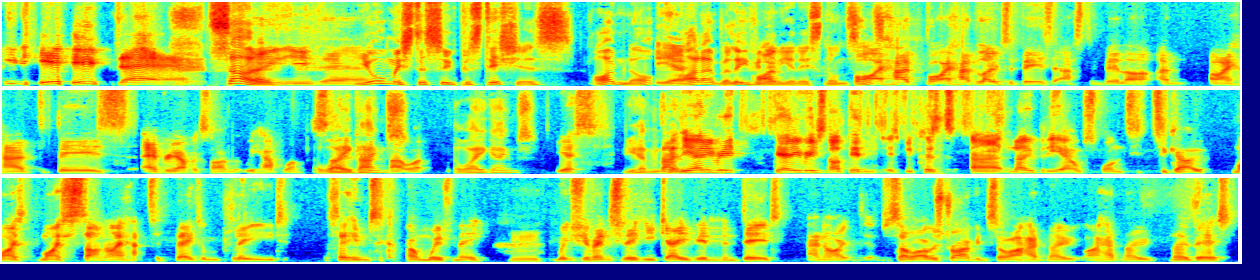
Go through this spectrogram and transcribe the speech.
You dare. So Don't you dare. you're Mr. Superstitious. I'm not. Yeah. I don't believe in I- any of this nonsense. But I had, but I had loads of beers at Aston Villa, and I had beers every other time that we have one. Away that- games? that wa- Away games? yes. You haven't No, been- the only re- the only reason I didn't is because uh, nobody else wanted to go. My my son, I had to beg and plead for him to come with me, Hmm. which eventually he gave in and did. And I, so I was driving, so I had no, I had no, no beers.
